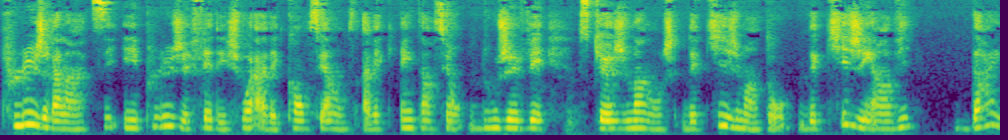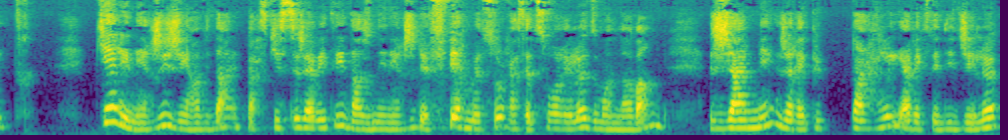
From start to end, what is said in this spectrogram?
Plus je ralentis et plus je fais des choix avec conscience, avec intention, d'où je vais, ce que je mange, de qui je m'entoure, de qui j'ai envie d'être. Quelle énergie j'ai envie d'être? Parce que si j'avais été dans une énergie de fermeture à cette soirée-là du mois de novembre, jamais j'aurais pu parler avec ce DJ-là,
